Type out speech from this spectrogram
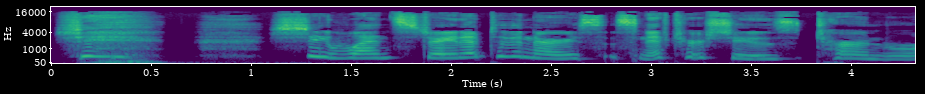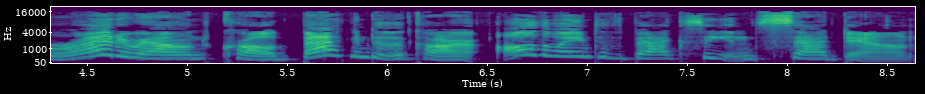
she. She went straight up to the nurse, sniffed her shoes, turned right around, crawled back into the car, all the way into the back seat, and sat down.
